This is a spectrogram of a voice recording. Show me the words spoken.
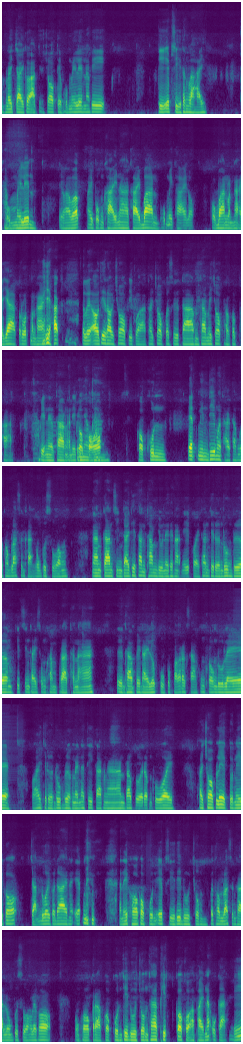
ในใจก็อาจจะชอบแต่ผมไม่เล่นนะพี่ PFC ทั้งหลายครับผมไม่เล่น เดี๋ยวหาว่าให้ผมขายนาขายบ้าน ผมไม่ขายหรอกเพ ราะบ้านมันหายากรถมันหายาก ก็เลยเอาที่เราชอบดีกว่า ถ้าชอบก็ซื้อตาม ถ้าไม่ชอบเราก็ผ่าน เป็นแนวทางอันนี้เป็นก็แนวขอทางขอบคุณแอดมินที่มาถ่ายทำกระทอมรักสังขารหลวงปู่สวง งานการสิ่งใดที่ท่านทำอยู่ในขณะนี้ขอให้ท่านเจริญรุ่งเรือง คิดสิ่งใดสมคำปรารถนา เดินทางไปไหนหลวงปู่ปกปักรักษาคุ้มครองดูแลขอให้เจริญรุ่งเรืองในหน้าที่การงานร่ำรวยร่ำรวย ถ้าชอบเลขตัวนี้ก็จัดด้วยก็ได้นะเอดมิน อันนี้ขอขอบคุณ FC ที่ดูชมกระทอมรักสังขารหลวงปู่สวง แล้วก็ผมขอกราบขอบคุณที่ดูชมถ้าผิดก็ขออภัยณโอกาสนี้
